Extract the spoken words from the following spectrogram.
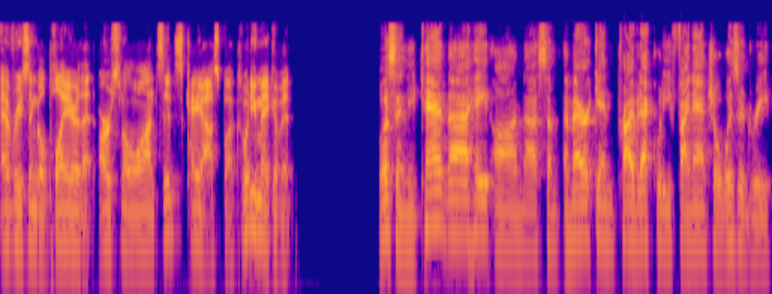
every single player that Arsenal wants. It's chaos, Bucks. What do you make of it? Listen, you can't uh, hate on uh, some American private equity financial wizardry,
